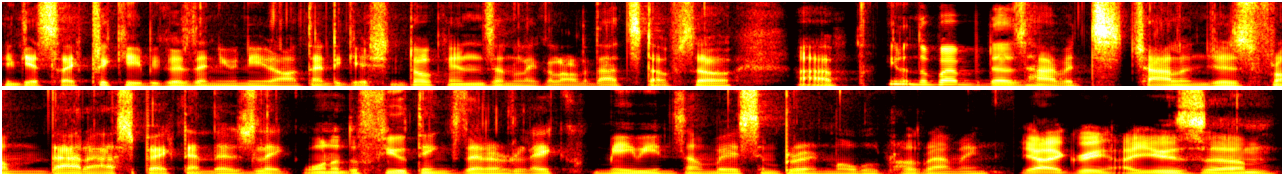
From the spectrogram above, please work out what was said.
it gets like tricky because then you need authentication tokens and like a lot of that stuff. So uh, you know the web does have its challenges from that aspect. And there's like one of the few things that are like maybe in some ways simpler in mobile programming. Yeah i agree. I use um,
